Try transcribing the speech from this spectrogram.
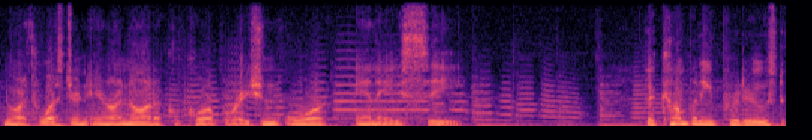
Northwestern Aeronautical Corporation, or NAC. The company produced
